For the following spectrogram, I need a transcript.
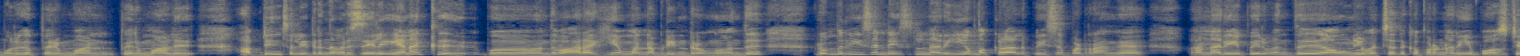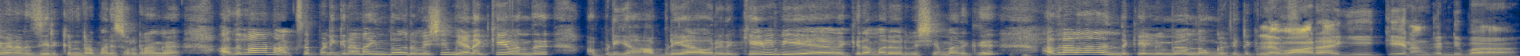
முருகப்பெருமான் பெருமாள் அப்படின்னு சொல்லிட்டு இருந்த வரிசையில எனக்கு இப்போ வந்து வாராகியம்மன் அப்படின்றவங்க வந்து ரொம்ப ரீசெண்ட் டேஸ்ல நிறைய மக்களால் பேசப்படுறாங்க. நிறைய பேர் வந்து அவங்கள வச்சதுக்கு அப்புறம் நிறைய பாசிட்டிவ் எனர்ஜி இருக்குன்ற மாதிரி சொல்றாங்க. அதெல்லாம் நான் அக்செப்ட் பண்ணிக்கிறேன். ஆனா இந்த ஒரு விஷயம் எனக்கே வந்து அப்படியா அப்படியா? ஒரு கேள்வியை வைக்கிற மாதிரி ஒரு விஷயமா இருக்கு. அதனாலதான் நான் இந்த கேள்வியுமே வந்து உங்ககிட்ட இல்லை. வாராகிக்கு நான் கண்டிப்பாக.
